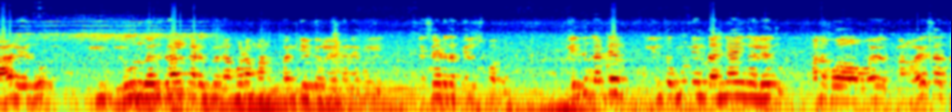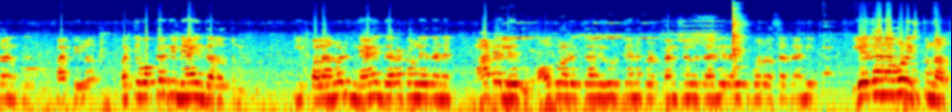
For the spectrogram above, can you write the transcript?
బాగాలేదు. ఈ ఎవరు అధికారులు కడిగిపోయినా కూడా మనకు పని చేయడం లేదనేది డిసైడ్గా తెలిసిపోతుంది. ఎందుకంటే ఇంతకుముందు ఇంత అన్యాయంగా లేదు. మన వై- మన వైఎస్ఆర్ కాంగ్రెస్ పార్టీలో ప్రతి ఒక్కరికి న్యాయం జరుగుతుంది. ఈ పలానాడికి న్యాయం జరగటం లేదనే మాటే లేదు. అవతలవాడికి కానీ ఎవరికైనా కూడా పెన్షన్లు కానీ రైతు భరోసా కానీ ఏదైనా కూడా ఇస్తున్నారు.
